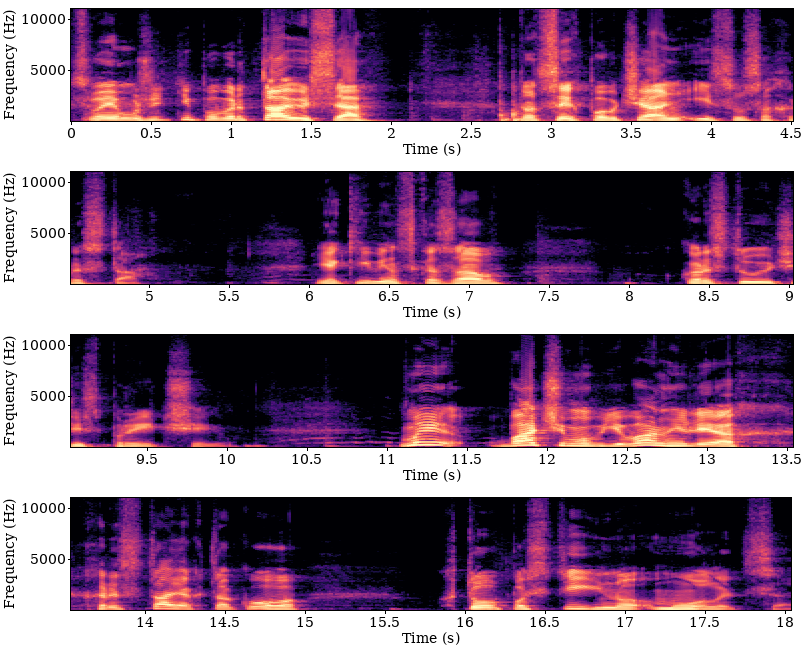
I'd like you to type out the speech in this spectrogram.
в своєму житті повертаюся до цих повчань Ісуса Христа які він сказав, користуючись притчею. Ми бачимо в Євангеліях Христа як такого, хто постійно молиться.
